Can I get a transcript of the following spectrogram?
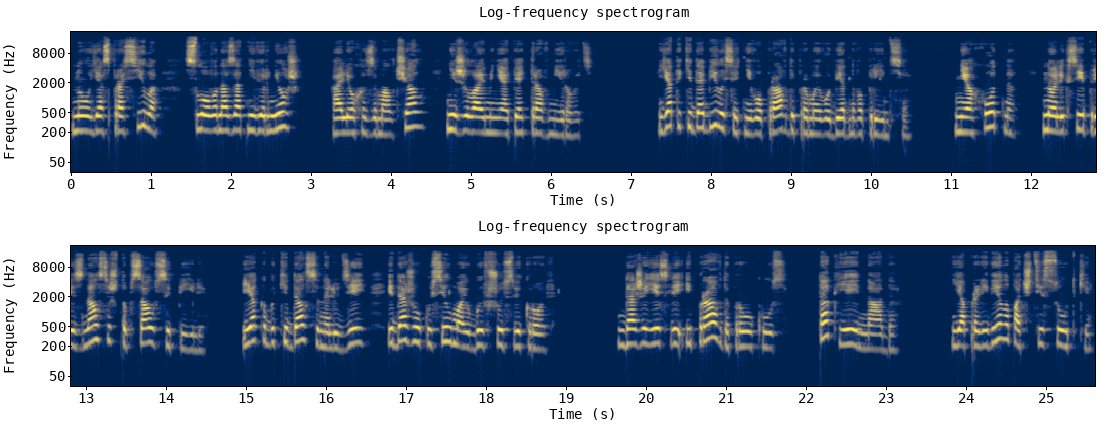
Ну, я спросила, слово назад не вернешь, а Леха замолчал не желая меня опять травмировать. Я таки добилась от него правды про моего бедного принца. Неохотно, но Алексей признался, что пса усыпили. Якобы кидался на людей и даже укусил мою бывшую свекровь. Даже если и правда про укус, так ей надо. Я проревела почти сутки,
